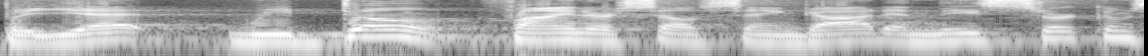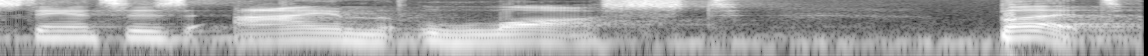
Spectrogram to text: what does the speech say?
But yet, we don't find ourselves saying, God, in these circumstances, I am lost. But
